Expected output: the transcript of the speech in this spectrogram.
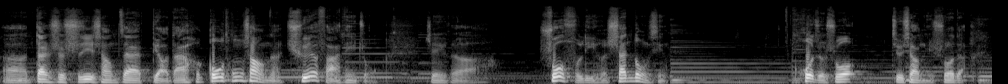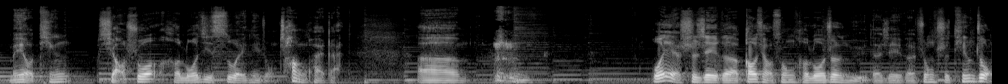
呃，但是实际上在表达和沟通上呢，缺乏那种这个说服力和煽动性，或者说，就像你说的，没有听小说和逻辑思维那种畅快感，呃。我也是这个高晓松和罗振宇的这个忠实听众，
